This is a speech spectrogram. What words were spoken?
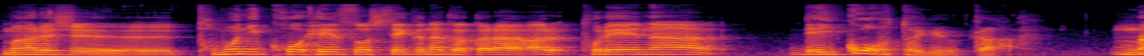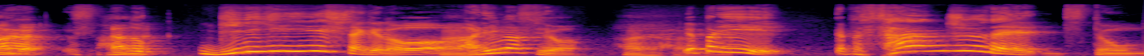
まあ、ある種共にこう並走していく中からあるトレーナーでいこうというか。まああのギリギリでしたけど、はい。ありますよ、はいはいやっぱりやっぱり30代っつっても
